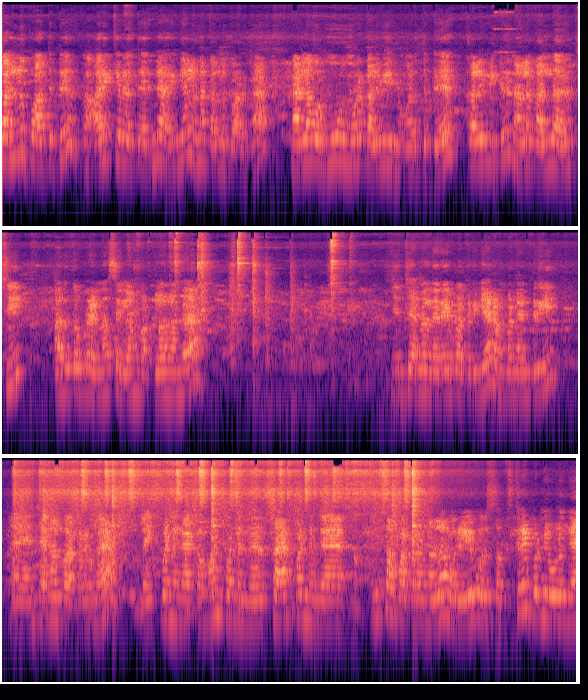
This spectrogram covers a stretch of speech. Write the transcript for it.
கல் பார்த்துட்டு அரைக்கிற தெரிஞ்ச அரைங்க இல்லைன்னா கல் பாருங்கள் நல்லா ஒரு மூணு முறை கழுவிடணும் வறுத்துட்டு. கழுவிட்டு நல்லா கல் அரைச்சி அதுக்கப்புறம் என்ன செய்யலாம் பார்க்கலாம் வாங்க. என் சேனல் நிறைய பார்க்குறீங்க ரொம்ப நன்றி. என் சேனல் பார்க்குறவங்க லைக் பண்ணுங்கள் கமெண்ட் பண்ணுங்கள் ஷேர் பண்ணுங்கள் புதுசாக பார்க்குறவங்கெல்லாம் ஒரே ஒரு சப்ஸ்கிரைப் பண்ணி விடுங்க.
